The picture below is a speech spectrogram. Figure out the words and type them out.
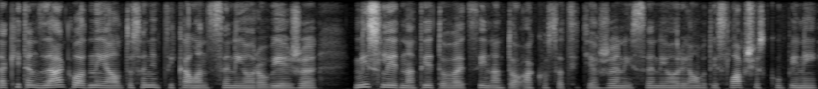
taký ten základný, ale to sa netýka len seniorov, je, že myslieť na tieto veci, na to, ako sa cítia ženy, seniory alebo tie slabšie skupiny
